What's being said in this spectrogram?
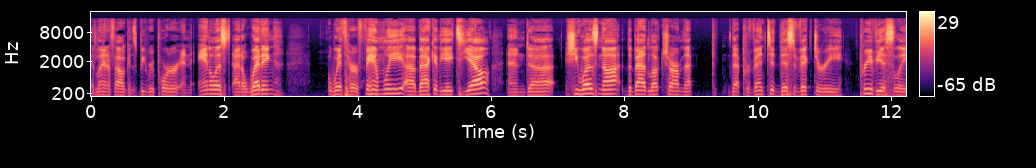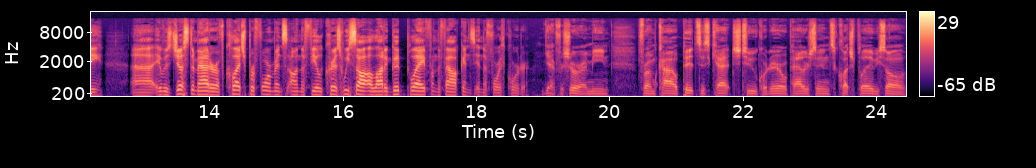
Atlanta Falcons beat reporter and analyst at a wedding with her family uh, back in the ATL, and uh, she was not the bad luck charm that that prevented this victory previously. Uh, it was just a matter of clutch performance on the field. Chris, we saw a lot of good play from the Falcons in the fourth quarter. Yeah, for sure. I mean, from Kyle Pitts' catch to Cordarrelle Patterson's clutch play, we saw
